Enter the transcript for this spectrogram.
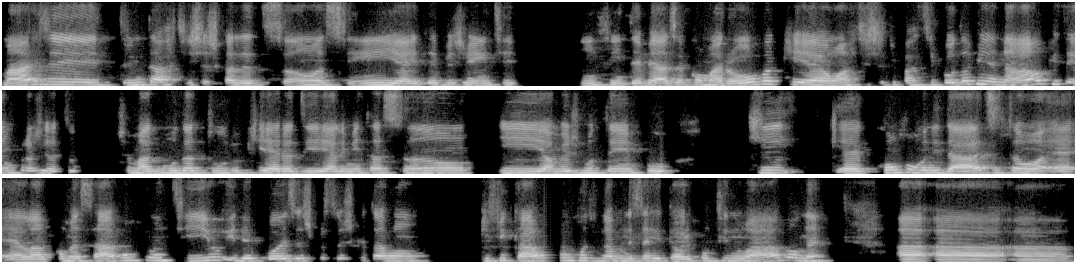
mais de 30 artistas cada edição, assim, e aí teve gente, enfim, teve a Asia Komarova, que é uma artista que participou da Bienal, que tem um projeto chamado Muda Tudo, que era de alimentação e, ao mesmo tempo, que é, com comunidades, então é, ela começava um plantio e depois as pessoas que estavam que ficavam, continuavam nesse território, continuavam, né, a, a, a,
